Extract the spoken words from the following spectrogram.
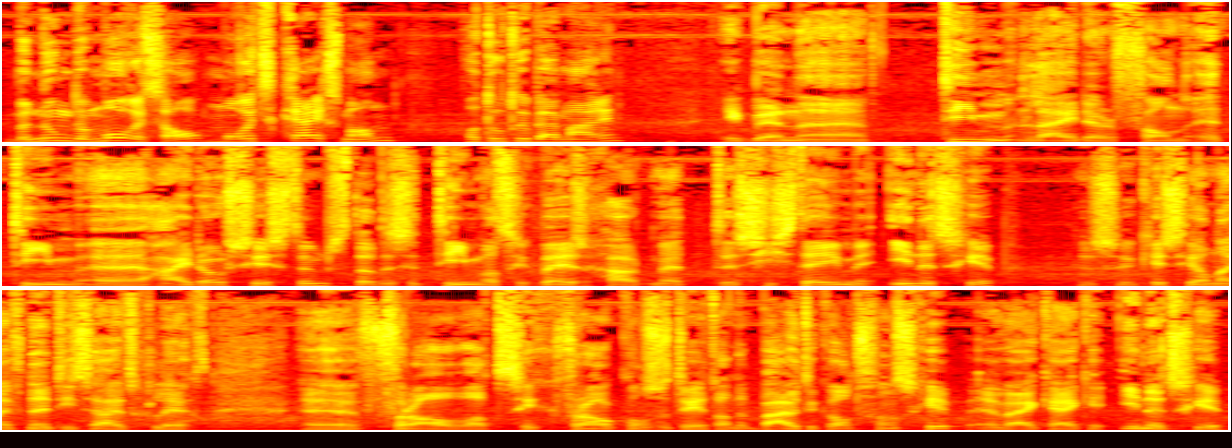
benoemde Moritz al, Moritz Krijgsman. Wat doet u bij Marin? Ik ben uh, teamleider van het team uh, Hydro Systems. Dat is het team wat zich bezighoudt met de systemen in het schip. Dus uh, Christian heeft net iets uitgelegd. Uh, vooral wat zich vooral concentreert aan de buitenkant van het schip. En wij kijken in het schip.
